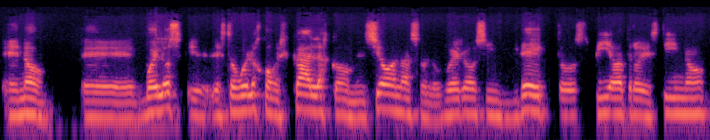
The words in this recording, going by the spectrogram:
Eh, no, eh, vuelos, eh, estos vuelos con escalas, como mencionas, o los vuelos indirectos, vía otro destino,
